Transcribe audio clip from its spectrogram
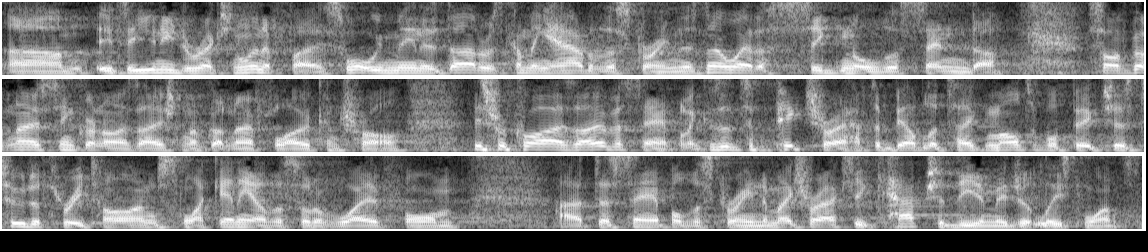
Um, it's a unidirectional interface. What we mean is data is coming out of the screen. There's no way to signal the sender. So I've got no synchronization, I've got no flow control. This requires oversampling. Because it's a picture, I have to be able to take multiple pictures two to three times, like any other sort of waveform, uh, to sample the screen to make sure I actually captured the image at least once.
